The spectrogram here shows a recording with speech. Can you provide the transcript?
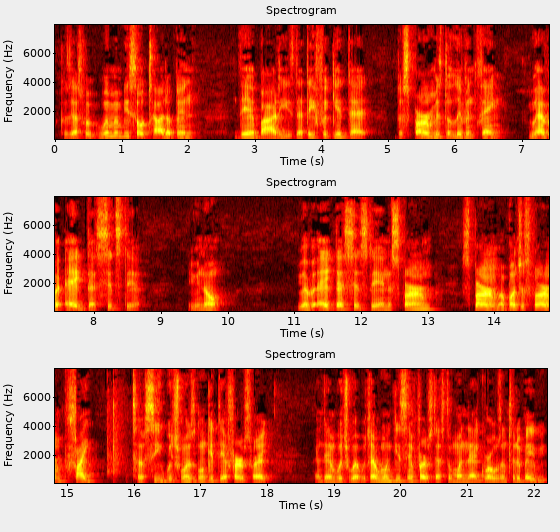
Because that's what women be so tied up in their bodies that they forget that the sperm is the living thing. You have an egg that sits there, you know? You have an egg that sits there and the sperm sperm, a bunch of sperm fight to see which one's gonna get there first, right? And then which whichever one gets in first, that's the one that grows into the baby.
